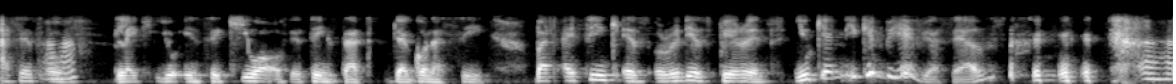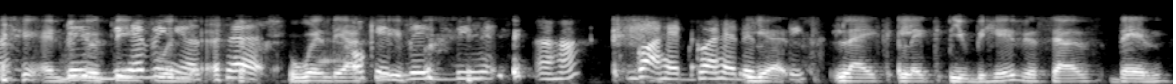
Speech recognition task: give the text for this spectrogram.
A sense uh-huh. of like you're insecure of the things that they're gonna see. But I think as already as parents, you can you can behave yourselves uh-huh. and do your things when, yourself. when they are okay. asleep. Beha- uh-huh. Go ahead. Go ahead. And yes, speak. like like you behave yourselves. Then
